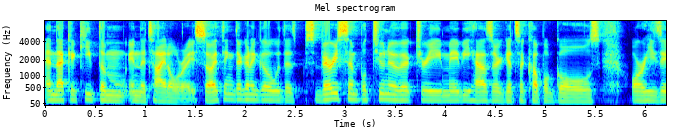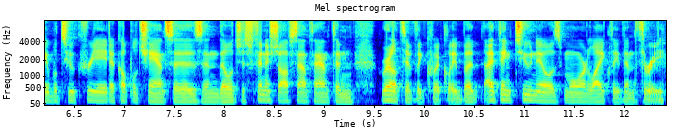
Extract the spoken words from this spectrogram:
and that could keep them in the title race. So I think they're going to go with a very simple 2 0 victory. Maybe Hazard gets a couple goals, or he's able to create a couple chances, and they'll just finish off Southampton relatively quickly. But I think 2 0 is more likely than 3.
